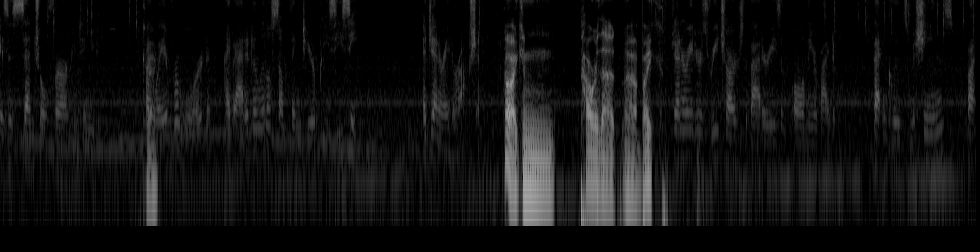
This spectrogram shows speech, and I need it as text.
is essential for our continued. By Okay. way of reward, I've added a little something to your PCC. A generator option. oh, I can power that uh, bike. Generators recharge the batteries of all nearby. That includes machines, but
